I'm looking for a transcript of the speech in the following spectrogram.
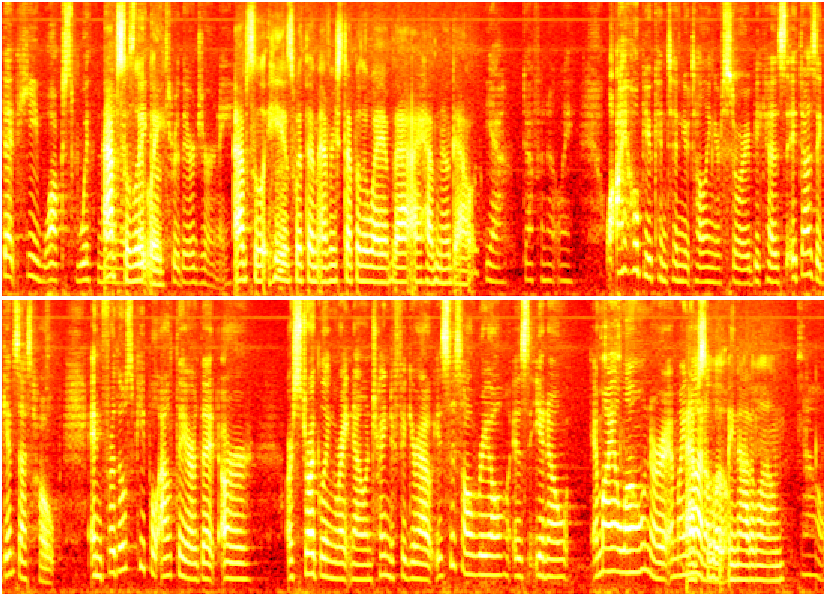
that he walks with them as they go through their journey. Absolutely, He is with them every step of the way. Of that, I have no doubt. Yeah, definitely. Well, I hope you continue telling your story because it does, it gives us hope. And for those people out there that are are struggling right now and trying to figure out, is this all real? Is, you know, am I alone or am I not Absolutely alone? not alone. No,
